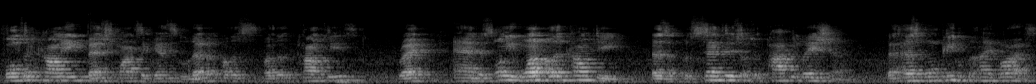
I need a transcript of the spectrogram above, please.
Fulton County benchmarks against 11 other, other counties, right? And there's only one other county that is a percentage of the population that has more people behind bars.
